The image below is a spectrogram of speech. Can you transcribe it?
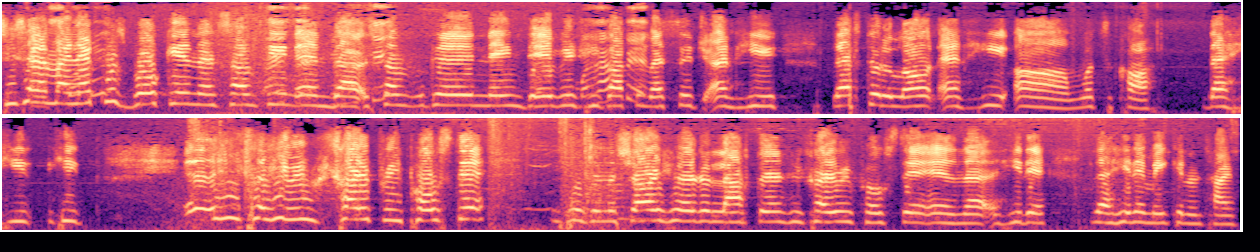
She said my neck was broken and something, and uh, some guy named David, he got the message and he left it alone. And he, um, what's it called? That he he uh, he he tried to repost it. He was in the shower, he heard the laughter, and he tried to repost it, and that he didn't that he didn't make it in time.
